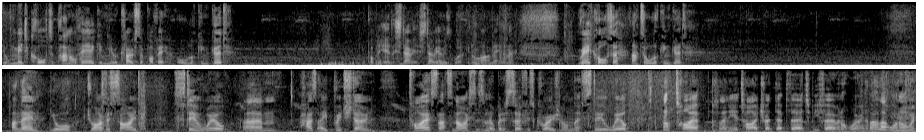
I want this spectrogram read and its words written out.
Your mid quarter panel here, giving you a close up of it, all looking good You probably hear the stereo. Stereo is working all right isn't it? Rear quarter, that's all looking good. And then your driver's side steel wheel um, has a Bridgestone tyre, so that's nice. There's a little bit of surface corrosion on the steel wheel. That tyre, plenty of tyre tread depth there, to be fair. We're not worrying about that one, are we?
